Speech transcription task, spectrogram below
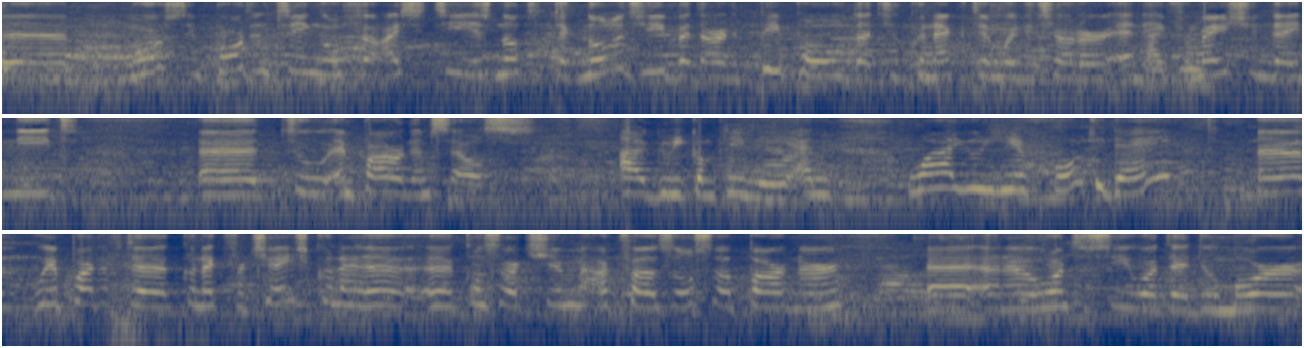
the most important thing of ICT is not the technology but are the people that you connect them with each other and the information they need uh, to empower themselves. I agree completely. And what are you here for today? Uh, we're part of the Connect for Change con uh, consortium. Akvo is also a partner uh, and I want to see what they do more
